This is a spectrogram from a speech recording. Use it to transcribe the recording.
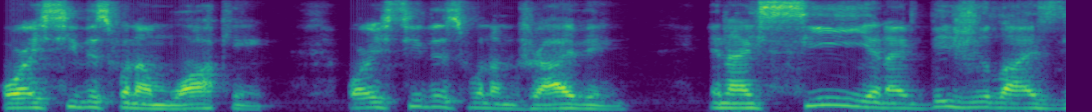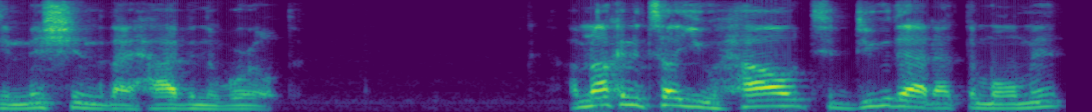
or I see this when I'm walking, or I see this when I'm driving. And I see and I visualize the mission that I have in the world. I'm not going to tell you how to do that at the moment,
